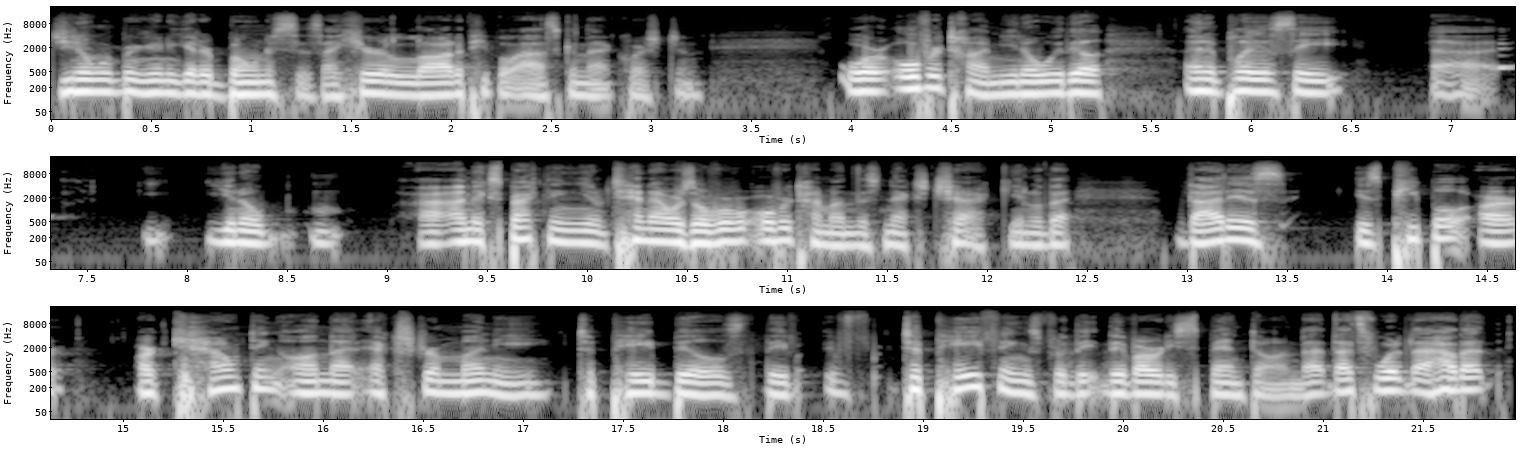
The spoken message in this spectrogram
Do you know when we're going to get our bonuses? I hear a lot of people asking that question. Or overtime, you know, they'll an employee will say, uh, you know, I'm expecting you know 10 hours over overtime on this next check. You know that that is is people are are counting on that extra money to pay bills they've to pay things for the, they've already spent on. That that's what that, how that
